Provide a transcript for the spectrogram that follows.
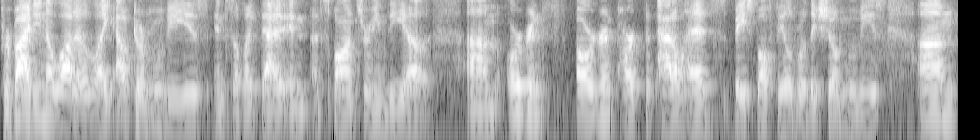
providing a lot of like outdoor movies and stuff like that, and, and sponsoring the uh, um, Park, the Paddleheads baseball field where they show movies. Um,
